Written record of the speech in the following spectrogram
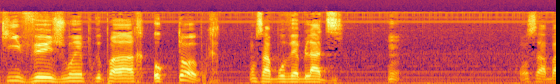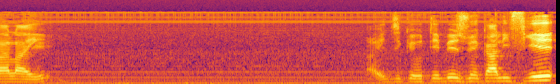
Qui veut jouer prépare octobre. On ça proverbe l'a dit. Hum. On ça balaye. Ah, Il dit que tu besoin qualifié.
